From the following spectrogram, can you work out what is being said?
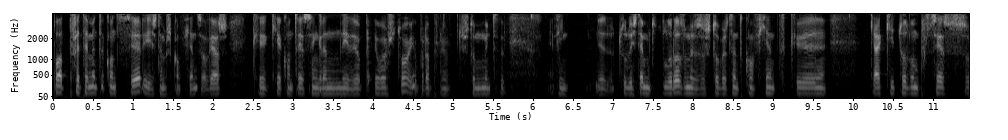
pode perfeitamente acontecer e estamos confiantes, aliás, que, que aconteça em grande medida. Eu, eu estou, eu próprio estou muito, enfim, tudo isto é muito doloroso, mas eu estou bastante confiante que, que há aqui todo um processo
